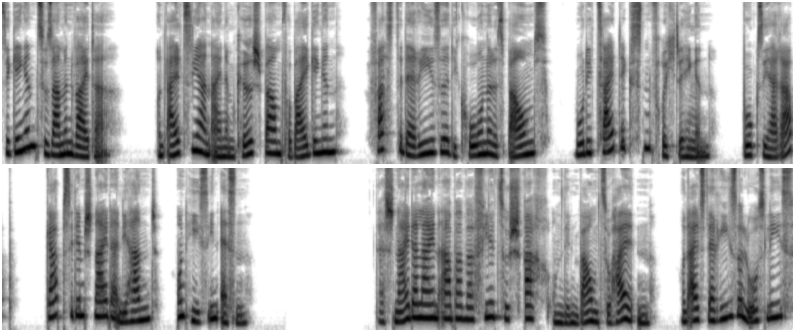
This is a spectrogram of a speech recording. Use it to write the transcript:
Sie gingen zusammen weiter, und als sie an einem Kirschbaum vorbeigingen, fasste der Riese die Krone des Baums, wo die zeitigsten Früchte hingen, bog sie herab, gab sie dem Schneider in die Hand und hieß ihn essen. Das Schneiderlein aber war viel zu schwach, um den Baum zu halten, und als der Riese losließ,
